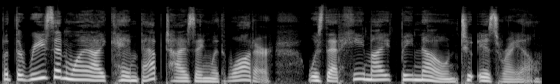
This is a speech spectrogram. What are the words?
but the reason why I came baptizing with water was that he might be known to Israel.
